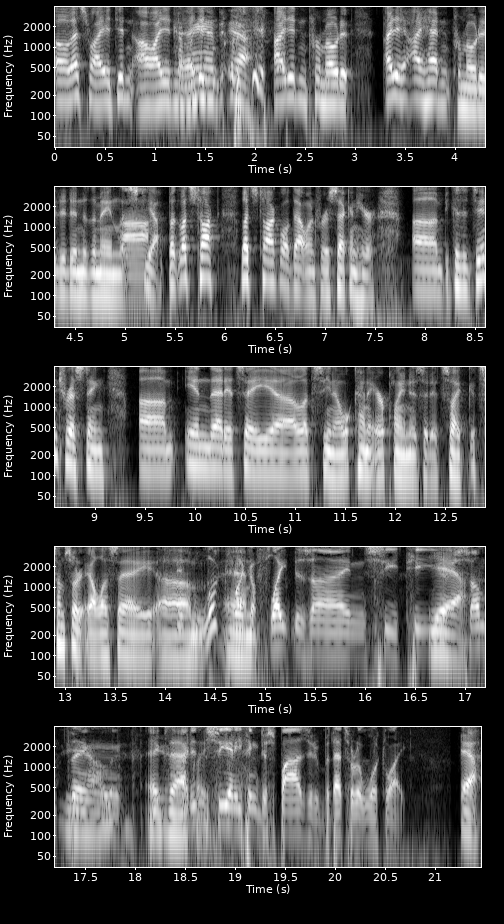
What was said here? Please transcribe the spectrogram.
Oh, that's why it didn't. Oh, I didn't. I didn't. F. I didn't promote it. I, I hadn't promoted it into the main list. Ah. Yeah, but let's talk. Let's talk about that one for a second here, um, because it's interesting um, in that it's a. Uh, let's see know What kind of airplane is it? It's like it's some sort of LSA. Um, it looked like a flight design CT Yeah. or something. Yeah. I didn't see anything dispositive, but that's what it looked like. Yeah,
